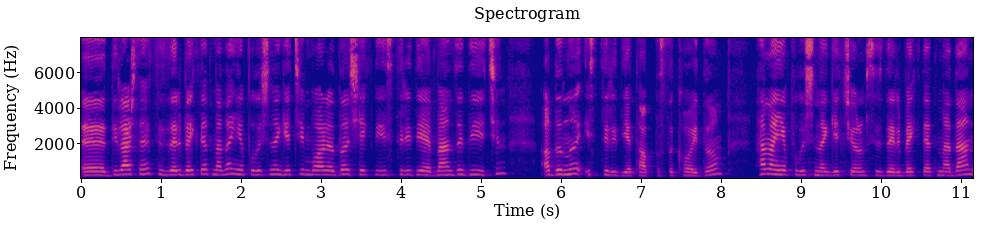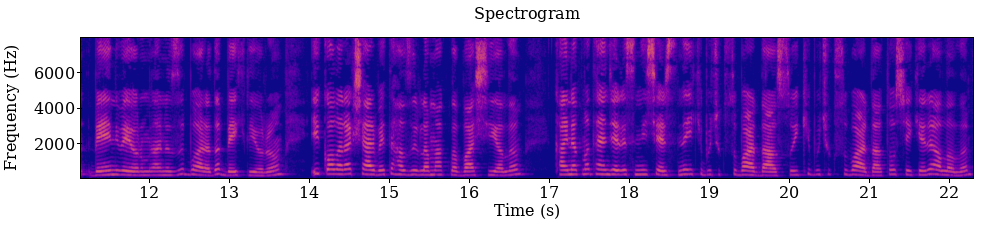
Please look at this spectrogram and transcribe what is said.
Ee, dilerseniz sizleri bekletmeden yapılışına geçeyim. Bu arada şekli istiridye benzediği için adını istiridye tatlısı koydum. Hemen yapılışına geçiyorum sizleri bekletmeden. Beğeni ve yorumlarınızı bu arada bekliyorum. İlk olarak şerbeti hazırlamakla başlayalım. Kaynatma tenceresinin içerisine 2,5 su bardağı su, 2,5 su bardağı toz şekeri alalım.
